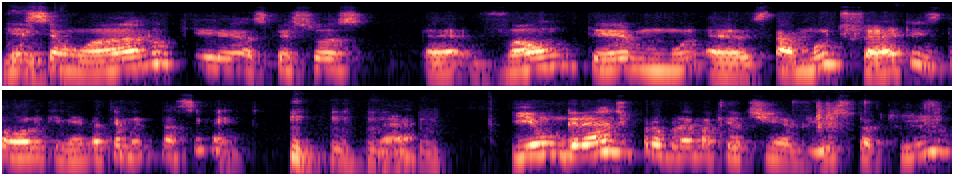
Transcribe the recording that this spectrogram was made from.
Esse é um ano que as pessoas é, vão ter é, estar muito férteis, então ano que vem vai ter muito nascimento. né? E um grande problema que eu tinha visto aqui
